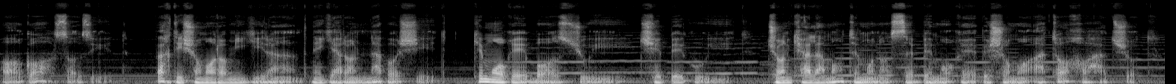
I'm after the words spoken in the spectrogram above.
آگاه سازید. وقتی شما را می‌گیرند نگران نباشید که موقع بازجویی چه بگویید چون کلمات مناسب به موقع به شما عطا خواهد شد.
